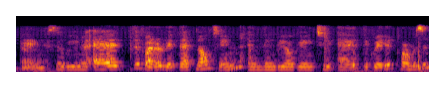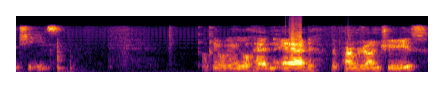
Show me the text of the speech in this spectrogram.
Okay. So we're going to add the butter, let that melt in, and then we are going to add the grated Parmesan cheese. Okay, we're going to go ahead and add the Parmesan cheese.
